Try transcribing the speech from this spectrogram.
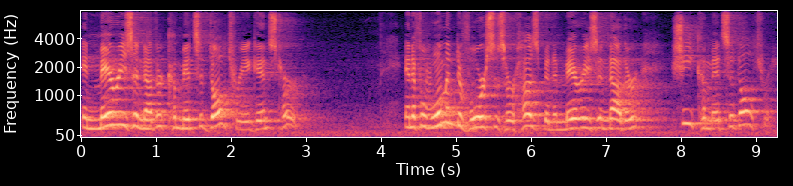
and marries another commits adultery against her. And if a woman divorces her husband and marries another, she commits adultery.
